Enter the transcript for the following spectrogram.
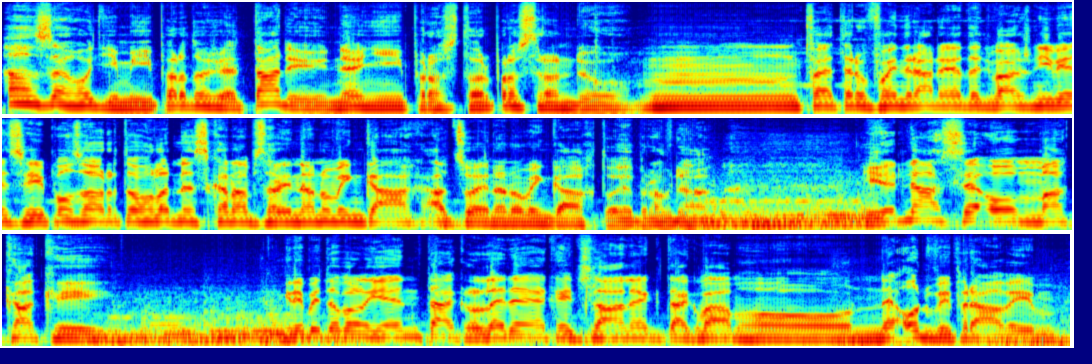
a zahodím jí, protože tady není prostor pro srandu. Mm, Féteru Fine Radio teď vážný věci, pozor, tohle dneska napsali na novinkách a co je na novinkách, to je pravda. Jedná se o makaky. Kdyby to byl jen tak lede jaký článek, tak vám ho neodvyprávím.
